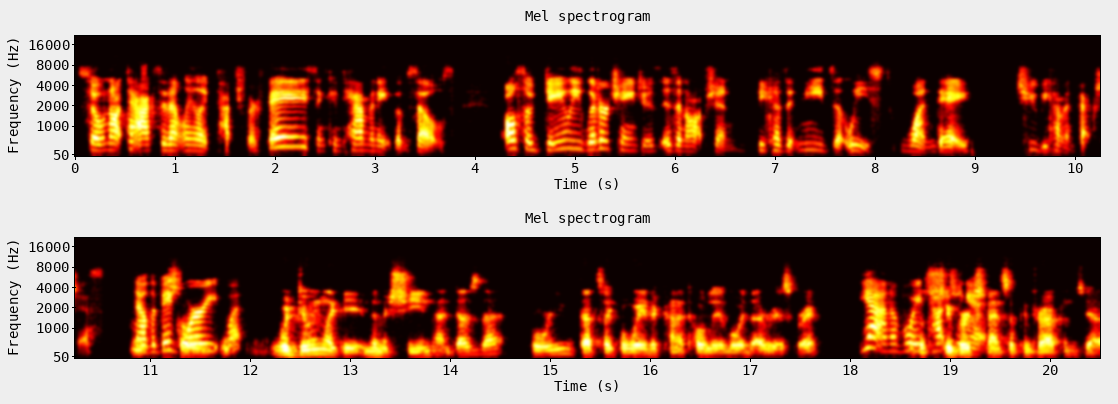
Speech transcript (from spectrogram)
so not to accidentally like touch their face and contaminate themselves. Also, daily litter changes is an option because it needs at least one day to become infectious. Now, the big so worry, what? We're doing like the the machine that does that for you. That's like a way to kind of totally avoid that risk, right? Yeah, and avoid like super it. expensive contraptions. Yeah,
